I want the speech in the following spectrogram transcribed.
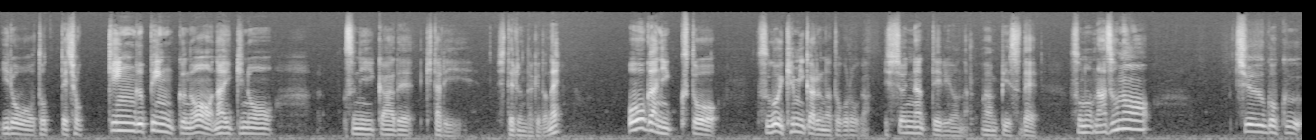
色をとってショッキングピンクのナイキのスニーカーで着たりしてるんだけどねオーガニックとすごいケミカルなところが一緒になっているようなワンピースでその謎の中国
